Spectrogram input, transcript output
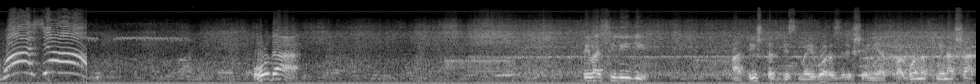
Вася! Куда? Ты, Василий, иди. А ты что без моего разрешения от вагонов ни на шаг.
